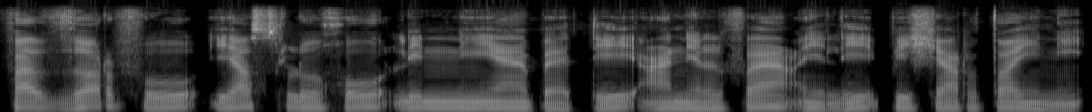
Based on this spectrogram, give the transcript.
fadzorfu yasluhu linniyabati anil fa'ili bisyartaini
